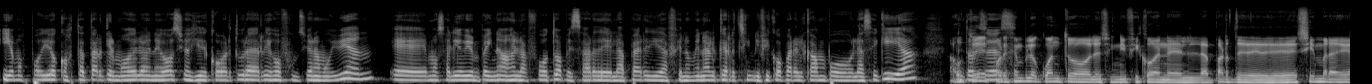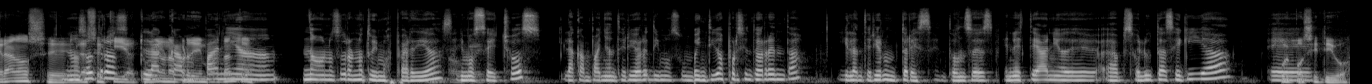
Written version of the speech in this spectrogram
hemos podido constatar que el modelo de negocios y de cobertura de riesgo funciona muy bien. Eh, hemos salido bien peinados en la foto a pesar de la pérdida fenomenal que significó para el campo la sequía. ¿A ustedes, por ejemplo, cuánto le significó en la parte de, siembra de granos eh, la sequía? ¿Tuvieron una pérdida importante? No, nosotros no tuvimos pérdidas, dimos hechos. La campaña anterior dimos un 22% de renta y la anterior un 13%. Entonces, en este año de absoluta sequía... Fue eh, positivo.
